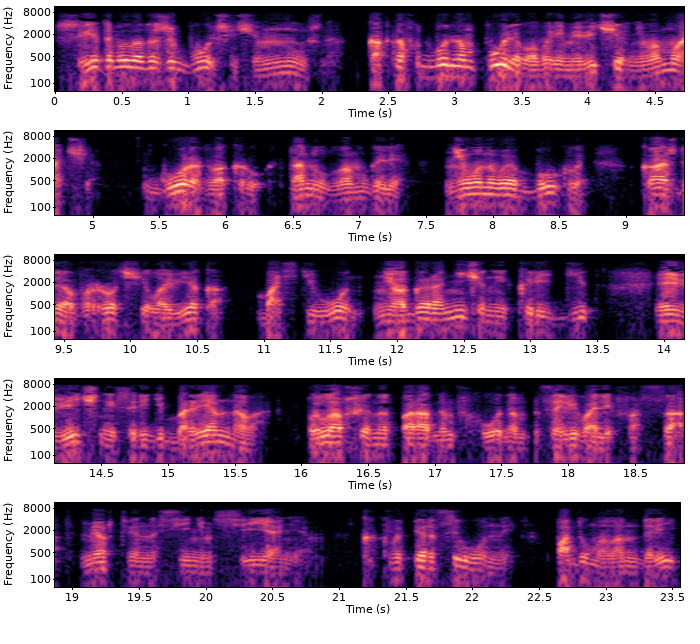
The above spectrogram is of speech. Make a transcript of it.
Света было даже больше, чем нужно, как на футбольном поле во время вечернего матча. Город вокруг тонул во мгле. Неоновые буквы, каждая в рост человека, бастион, неограниченный кредит, вечный среди бренного, пылавшие над парадным входом, заливали фасад мертвенно-синим сиянием, как в операционной, подумал Андрей,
